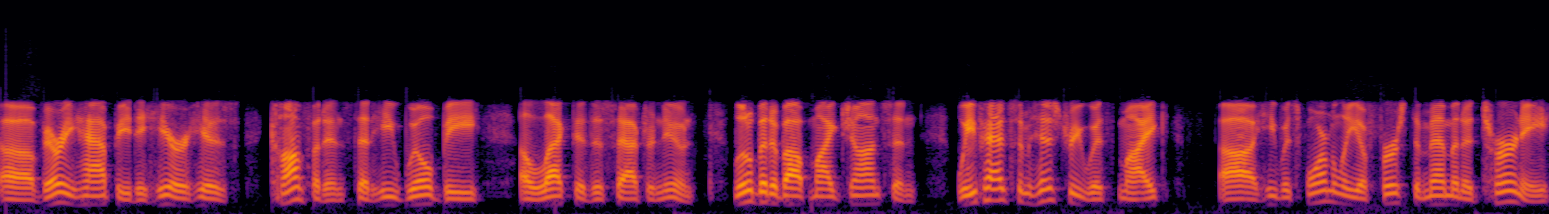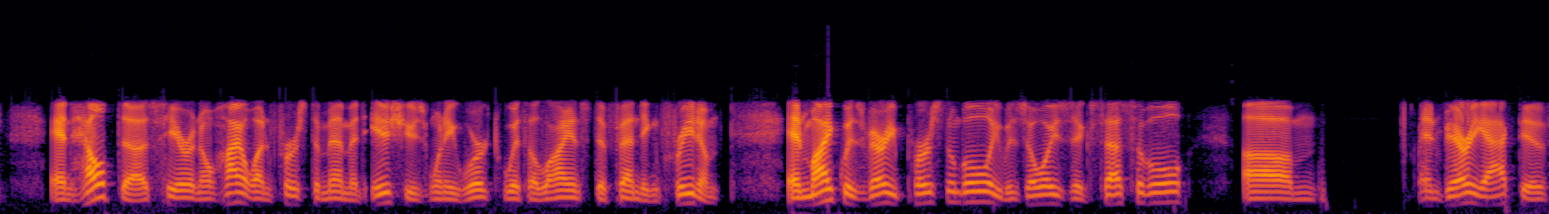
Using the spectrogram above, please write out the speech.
uh, very happy to hear his confidence that he will be elected this afternoon. A little bit about Mike Johnson. We've had some history with Mike. Uh, he was formerly a First Amendment attorney and helped us here in Ohio on First Amendment issues when he worked with Alliance Defending Freedom. And Mike was very personable. He was always accessible um, and very active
